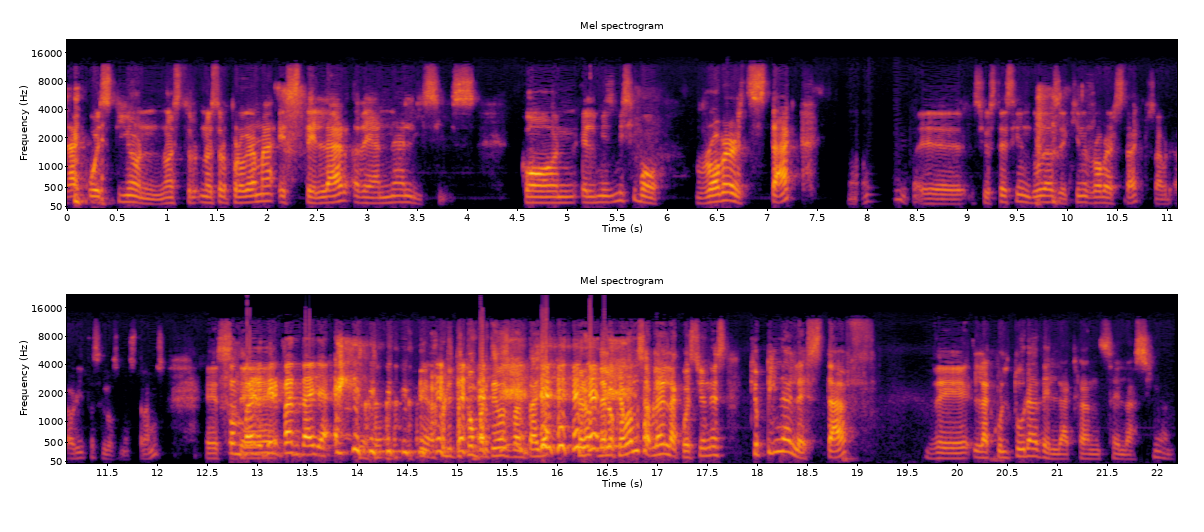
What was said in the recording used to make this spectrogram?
La cuestión, nuestro, nuestro programa estelar de análisis con el mismísimo Robert Stack. ¿No? Eh, si ustedes tienen dudas de quién es Robert Stack, pues ahor- ahorita se los mostramos. Este, Compartir pantalla. Ahorita compartimos pantalla. Pero de lo que vamos a hablar en la cuestión es, ¿qué opina el staff de la cultura de la cancelación?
